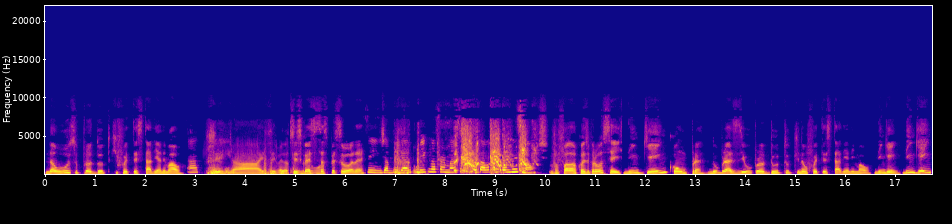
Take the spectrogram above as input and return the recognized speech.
Não use o produto que foi testado em animal? Ah, Sim, ah, isso aí vai dar Vocês conhecem essas pessoas, né? sim, já brigaram comigo na farmácia porque eu tava comprando um esmalte. Vou falar uma coisa pra vocês. Ninguém compra no Brasil produto que não foi testado em animal. Ninguém. Ninguém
